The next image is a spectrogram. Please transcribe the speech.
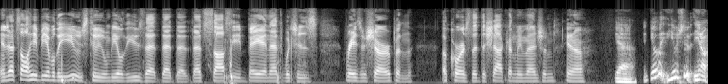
And that's all he'd be able to use too. He'd be able to use that that that, that saucy bayonet, which is razor sharp, and of course the the shotgun we mentioned. You know. Yeah, and you, you should, you know,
